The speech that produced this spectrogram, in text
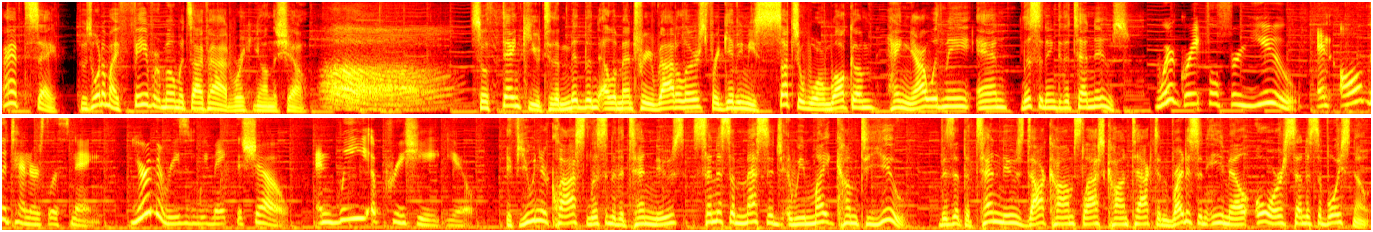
I have to say, it was one of my favorite moments I've had working on the show. So thank you to the Midland Elementary Rattlers for giving me such a warm welcome, hanging out with me, and listening to the 10 News. We're grateful for you and all the tenors listening. You're the reason we make the show, and we appreciate you. If you and your class listen to the 10 News, send us a message and we might come to you. Visit the10news.com slash contact and write us an email or send us a voice note.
